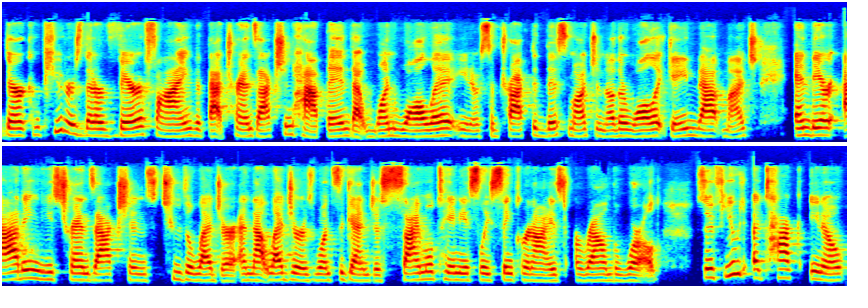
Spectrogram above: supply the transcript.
there are computers that are verifying that that transaction happened that one wallet you know subtracted this much another wallet gained that much and they're adding these transactions to the ledger. And that ledger is once again just simultaneously synchronized around the world. So if you attack you know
